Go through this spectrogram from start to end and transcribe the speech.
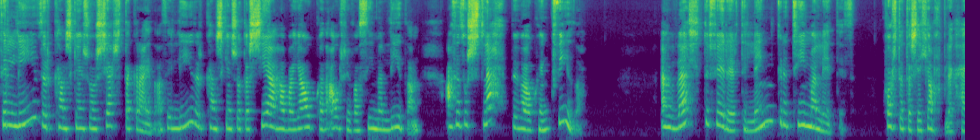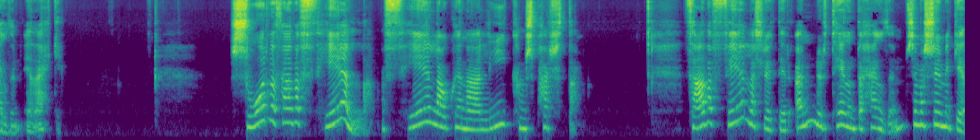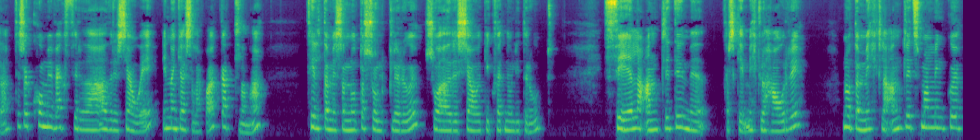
Þér líður kannski eins og sért að græða, þér líður kannski eins og þetta sé að hafa jákað áhrif á þína líðan af því þú sleppir við ákveðin kvíða. En veltu fyrir til lengri tíma litið hvort þetta sé hjálpleg hegðun eða ekki. Svo er það það að fela, að fela ákveðina líkamsparta. Það að fela hlutir önnur tegunda hegðun sem að sumi gera til þess að komi vekk fyrir það að aðri sjáu innan gæsalappa, gallana, til dæmis að nota sólglerugu svo aðrir sjá ekki hvernig hún lítur út, fela andlitið með kannski miklu hári, nota mikla andlitsmálingu,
